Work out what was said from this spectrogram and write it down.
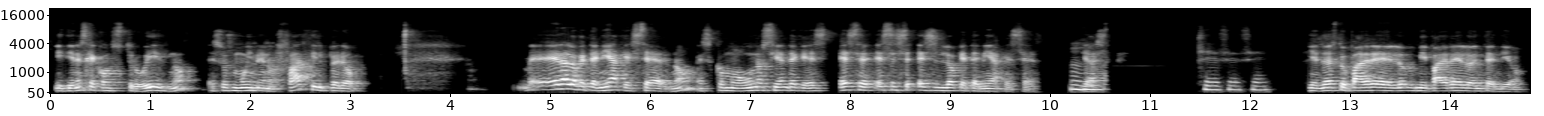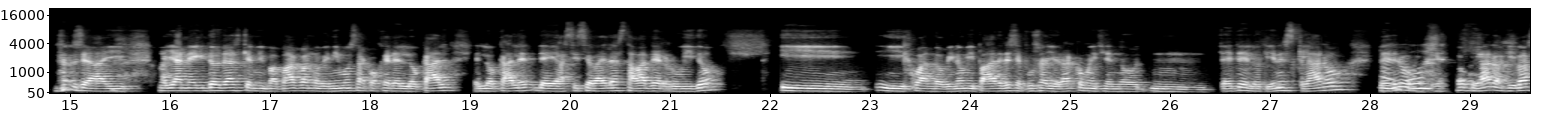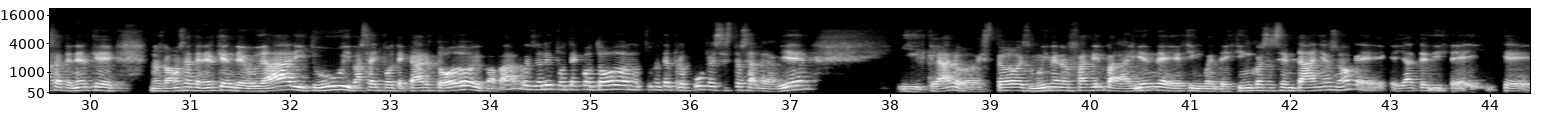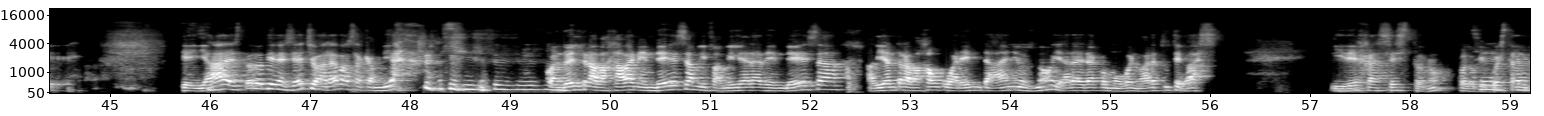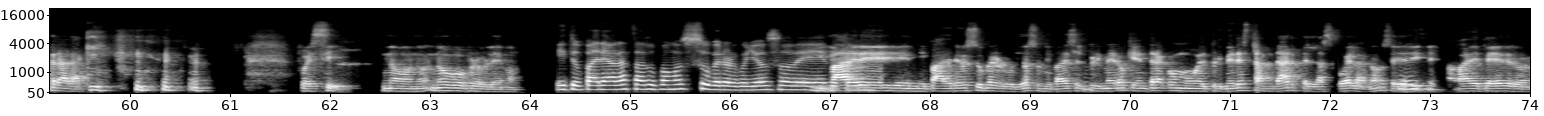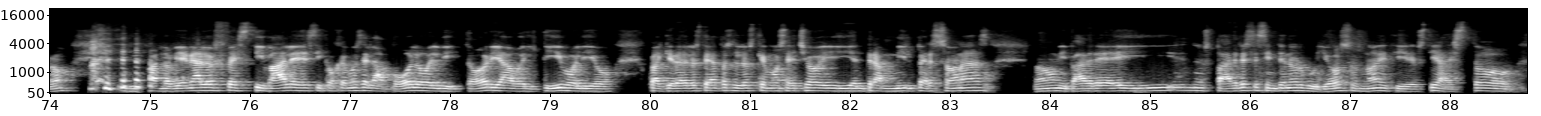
y tienes que construir, ¿no? Eso es muy menos fácil, pero era lo que tenía que ser, ¿no? Es como uno siente que es, ese, ese es lo que tenía que ser. Ya Sí, sí, sí. Y entonces tu padre, mi padre lo entendió. O sea, hay, hay anécdotas que mi papá cuando vinimos a coger el local, el local de Así se baila estaba derruido y, y, cuando vino mi padre se puso a llorar como diciendo, mm, Tete, ¿lo tienes claro? Pedro, esto, claro, aquí vas a tener que, nos vamos a tener que endeudar y tú y vas a hipotecar todo. Y papá, pues yo le hipoteco todo, no, tú no te preocupes, esto saldrá bien. Y claro, esto es muy menos fácil para alguien de 55, 60 años, ¿no? Que, ya te dice que, que ya esto lo tienes hecho, ahora vas a cambiar. Cuando él trabajaba en Endesa, mi familia era de Endesa, habían trabajado 40 años, ¿no? Y ahora era como, bueno, ahora tú te vas y dejas esto, ¿no? Con lo que cuesta entrar aquí. pues sí, no, no, no hubo problema. Y tu padre ahora está, supongo, súper orgulloso de... Mi padre, mi padre es súper orgulloso. Mi padre es el primero que entra como el primer estandarte en la escuela, ¿no? Se dice, el papá de Pedro, ¿no? Y cuando viene a los festivales y cogemos el Apolo, el Victoria o el Tivoli o cualquiera de los teatros en los que hemos hecho y entran mil personas, ¿no? Mi padre y los padres se sienten orgullosos, ¿no? Decir, hostia, esto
